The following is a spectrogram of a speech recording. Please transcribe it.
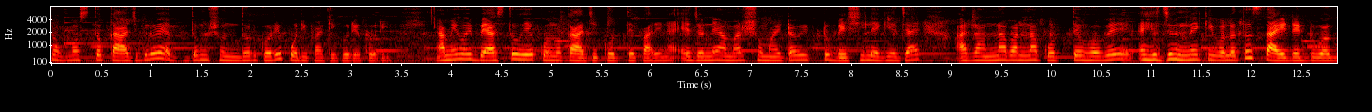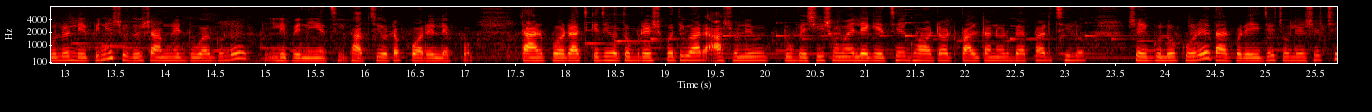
সমস্ত কাজগুলো একদম সুন্দর করে পরিপাটি করে করি। আমি ওই ব্যস্ত হয়ে কোনো কাজই করতে পারি না। এজন্যে আমার সময়টাও একটু বেশি লেগে যায়। আর রান্না বান্না করতে হবে এই জন্যে কী বলতো, সাইডের ডুয়াগুলো লেপে নিয়ে, শুধু সামনের ডুয়াগুলো লেপে নিয়েছি। ভাবছি ওটা পরে লেপো তারপর আজকে যেহেতু বৃহস্পতিবার, আসনেও একটু বেশি সময় লেগেছে। ঘট টট পাল্টানোর ব্যাপার ছিল, সেইগুলো করে তারপরে এই যে চলে এসেছি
